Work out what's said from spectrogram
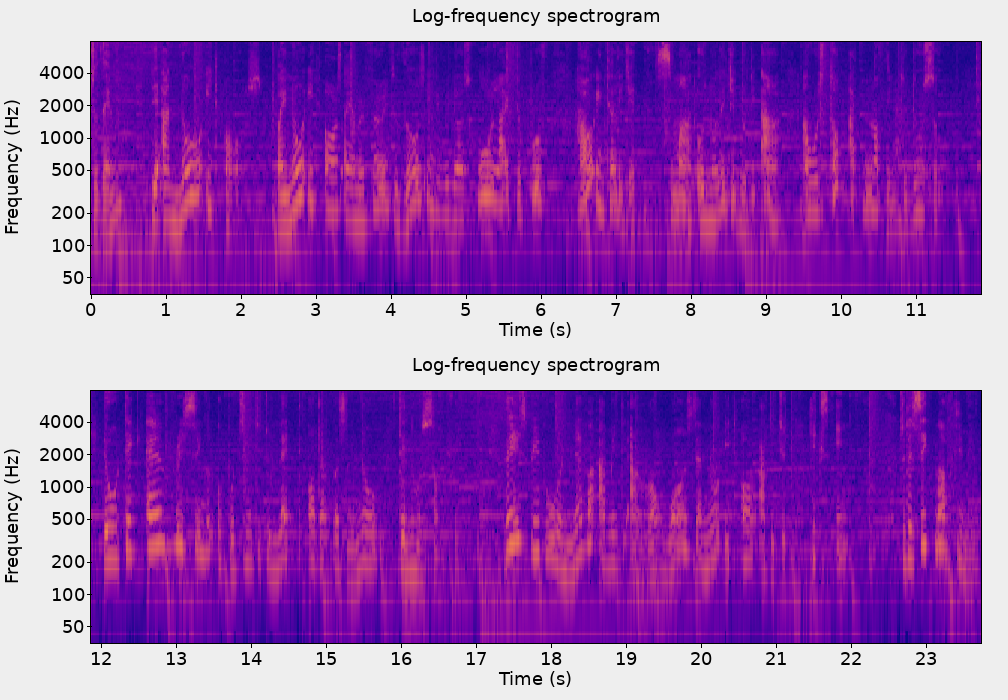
To them, they are know-it-alls. By know-it-alls, I am referring to those individuals who like to prove how intelligent, smart or knowledgeable they are and will stop at nothing to do so. They will take every single opportunity to let the other person know they know something. These people will never admit they are wrong once their know-it-all attitude kicks in. To the Sigma female,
